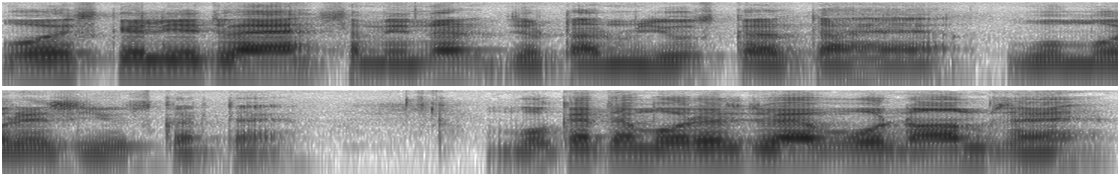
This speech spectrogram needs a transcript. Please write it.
वो इसके लिए जो है समिनर जो टर्म यूज़ करता है, वो मोरेज यूज़ करता है। वो कहते हैं मोरेज जो है, वो नाम्स हैं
